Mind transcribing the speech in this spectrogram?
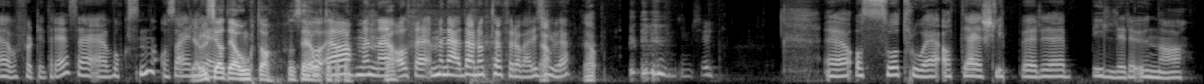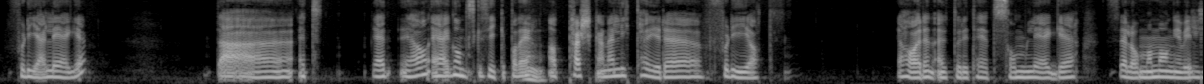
Jeg er 43, så jeg er voksen. Og så er jeg Jeg vil si at jeg er ung, da. Jo, ja, men, eh, ja. Er, men, det er nok tøffere å være 20. Ja. Unnskyld. Uh, og så tror jeg at jeg slipper eh, billigere unna fordi jeg er lege. Det er et jeg, Ja, jeg er ganske sikker på det. Mm. At terskelen er litt høyere fordi at jeg har en autoritet som lege. Selv om mange vil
